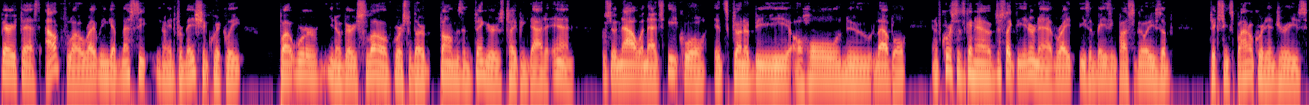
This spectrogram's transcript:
very fast outflow, right? We can get messy, you know, information quickly but we're you know very slow, of course, with our thumbs and fingers typing data in. So now when that's equal, it's going to be a whole new level. And of course, it's going to have just like the internet, right? These amazing possibilities of fixing spinal cord injuries,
